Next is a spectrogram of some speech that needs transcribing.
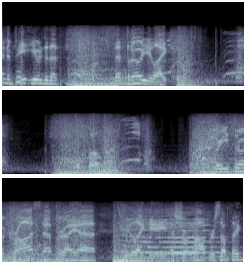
Trying to bait you into that that throw you like, where you throw a cross after I uh, do like a, a short hop or something.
